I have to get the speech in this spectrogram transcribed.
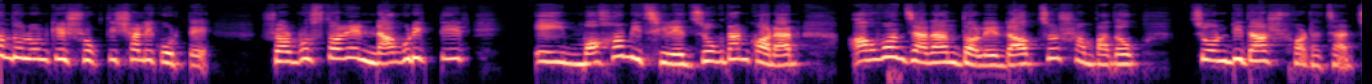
আন্দোলনকে শক্তিশালী করতে সর্বস্তরের নাগরিকদের এই মহামিছিলে যোগদান করার আহ্বান জানান দলের রাজ্য সম্পাদক চণ্ডীদাস ভট্টাচার্য।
